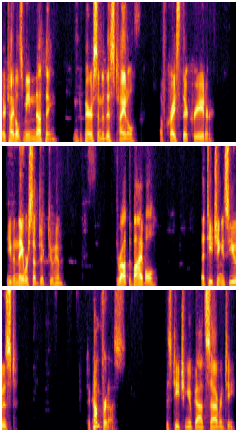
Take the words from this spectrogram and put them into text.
Their titles mean nothing in comparison to this title of Christ their creator. Even they were subject to him. Throughout the Bible, that teaching is used to comfort us. This teaching of God's sovereignty.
